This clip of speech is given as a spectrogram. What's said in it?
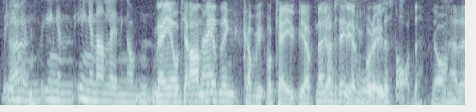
Det är ingen, ingen, ingen anledning om... Nej, okej, Nej. anledning kan vi... Okej, jag, Men jag ser på skog eller dig. stad? Ja, Är det-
